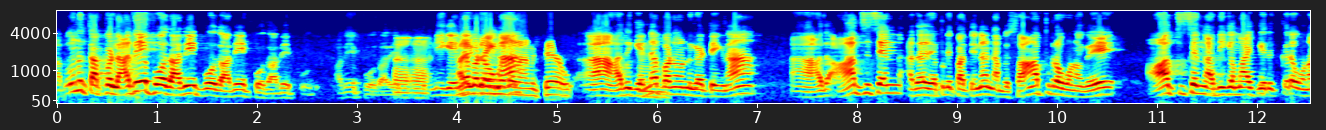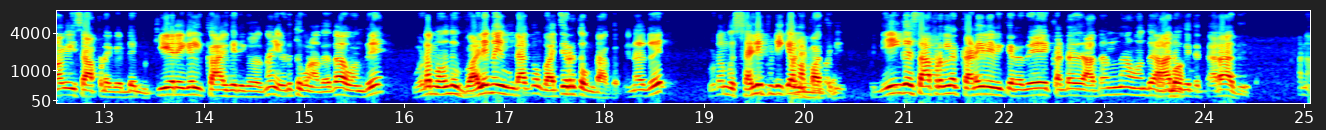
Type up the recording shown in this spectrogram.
அது ஒண்ணும் தப்பு இல்ல. அதே போதும் அதே போதும் அதே போதும் அதே போதும் அதே போதும். நீங்க என்ன ஆ, அதுக்கு என்ன பண்ணணும்னு கேட்டீங்கன்னா அது ஆக்சிஜன் அதாவது எப்படி பாத்தீங்கன்னா நம்ம சாப்பிடுற உணவு ஆக்சிஜன் அதிகமாக இருக்கிற உணவை சாப்பிட வேண்டும். கீரைகள் காய்கறிகள் தான் எடுத்துக்கணும். அதுதான் வந்து உடம்பு வந்து வலிமை உண்டாக்கும் வஜ்ரத்தை உண்டாக்கும். என்னது? உடம்பு சளி பிடிக்காம வலிமை. நீங்க சாப்பிடறதுல கடையில விற்கிறது கண்டது அதெல்லாம் வந்து. ஆரோக்கியத்தை தராது. ஆனா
